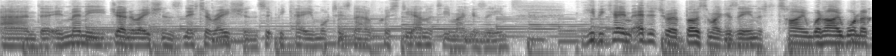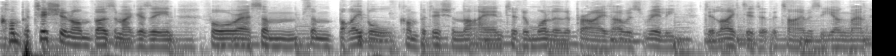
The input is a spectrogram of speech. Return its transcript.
And uh, in many generations and iterations, it became what is now Christianity magazine. He became editor of Buzz magazine at a time when I won a competition on Buzz magazine for uh, some some Bible competition that I entered and won a prize. I was really delighted at the time as a young man.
